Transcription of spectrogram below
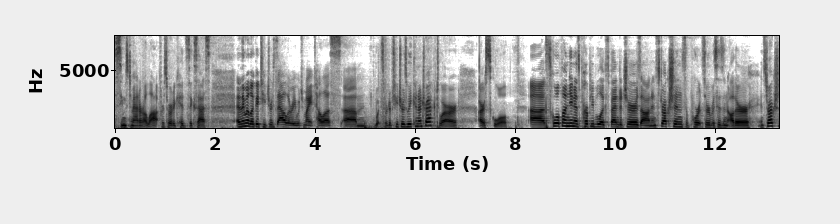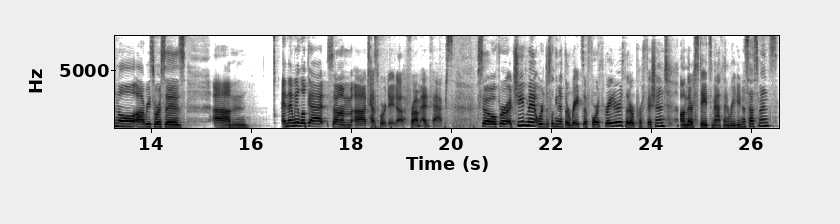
seems to matter a lot for sort of kids' success. And then we look at teacher salary, which might tell us um, what sort of teachers we can attract to our, our school. Uh, school funding is per pupil expenditures on instruction, support services, and other instructional uh, resources. Um, and then we look at some uh, test score data from EdFacts. So for achievement, we're just looking at the rates of fourth graders that are proficient on their state's math and reading assessments.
